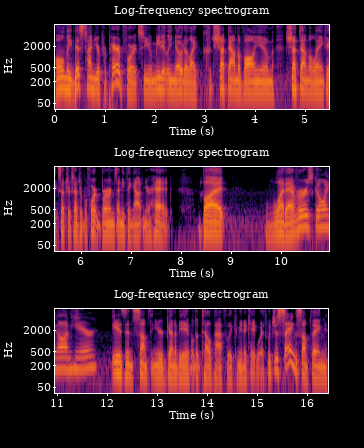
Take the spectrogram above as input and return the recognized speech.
Only this time you're prepared for it, so you immediately know to like shut down the volume, shut down the link, etc., etc., before it burns anything out in your head. But whatever's going on here isn't something you're going to be able to telepathically communicate with, which is saying something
